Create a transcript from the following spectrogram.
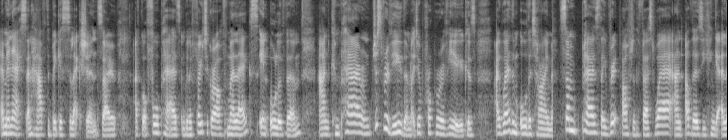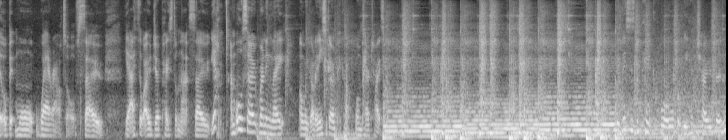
m&s and have the biggest selection. So i've got four pairs. I'm going to photograph my legs in all of them and compare and just review them like do a proper review because i wear them all the time some pairs they rip after the first wear and others you can get a little bit more wear out of so yeah, I thought I would do a post on that. So yeah, I'm also running late. Oh my god, I need to go and pick up one pair of tights. So this is the pink wall that we have chosen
